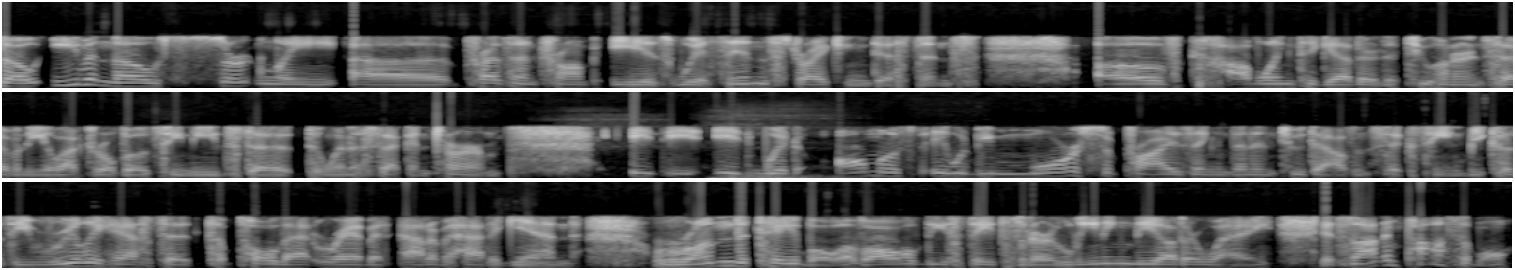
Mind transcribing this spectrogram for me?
So even though certainly uh, President Trump is within striking distance of cobbling together the 270 70 electoral votes he needs to, to win a second term, it, it, it would almost it would be more surprising than in 2016 because he really has to, to pull that rabbit out of a hat again, run the table of all of these states that are leaning the other way. It's not impossible.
